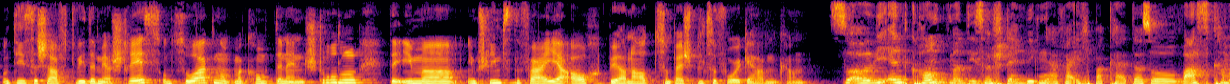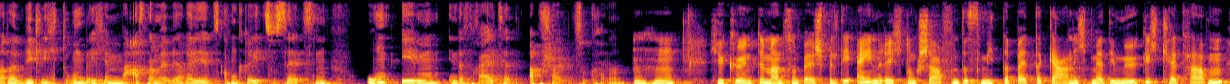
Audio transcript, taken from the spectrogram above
und dieser schafft wieder mehr Stress und Sorgen und man kommt in einen Strudel, der immer im schlimmsten Fall ja auch Burnout zum Beispiel zur Folge haben kann. So, aber wie entkommt man dieser ständigen Erreichbarkeit? Also was kann man da wirklich tun? Welche Maßnahme wäre jetzt konkret zu setzen, um eben in der Freizeit abschalten zu können. Mhm. Hier könnte man zum Beispiel die Einrichtung schaffen, dass Mitarbeiter gar nicht mehr die Möglichkeit haben,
